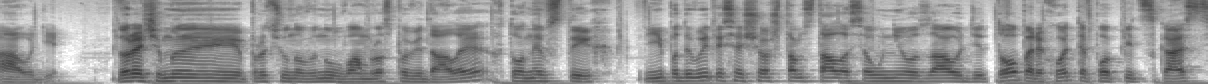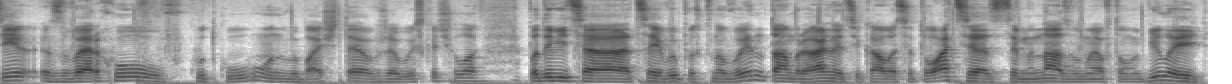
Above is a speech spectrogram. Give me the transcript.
Audi. До речі, ми про цю новину вам розповідали. Хто не встиг і подивитися, що ж там сталося у Ніо Зауді, то переходьте по підсказці зверху в кутку. Вон, ви бачите, вже вискочило. Подивіться цей випуск новин. Там реально цікава ситуація з цими назвами автомобілей,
